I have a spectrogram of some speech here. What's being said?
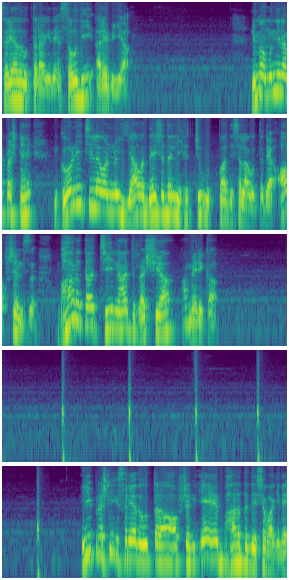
ಸರಿಯಾದ ಉತ್ತರ ಆಗಿದೆ. Saudi Arabia. ನಿಮ್ಮ ಮುಂದಿನ ಪ್ರಶ್ನೆ, ಗೋಣಿ ಚೀಲವನ್ನು ಯಾವ ದೇಶದಲ್ಲಿ ಹೆಚ್ಚು ಉತ್ಪಾದಿಸಲಾಗುತ್ತದೆ? Options Bharat, China, Russia, America. ಈ ಪ್ರಶ್ನೆಗೆ ಸರಿಯಾದ ಉತ್ತರ ಆಪ್ಷನ್ ಎ ಭಾರತ ದೇಶವಾಗಿದೆ.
